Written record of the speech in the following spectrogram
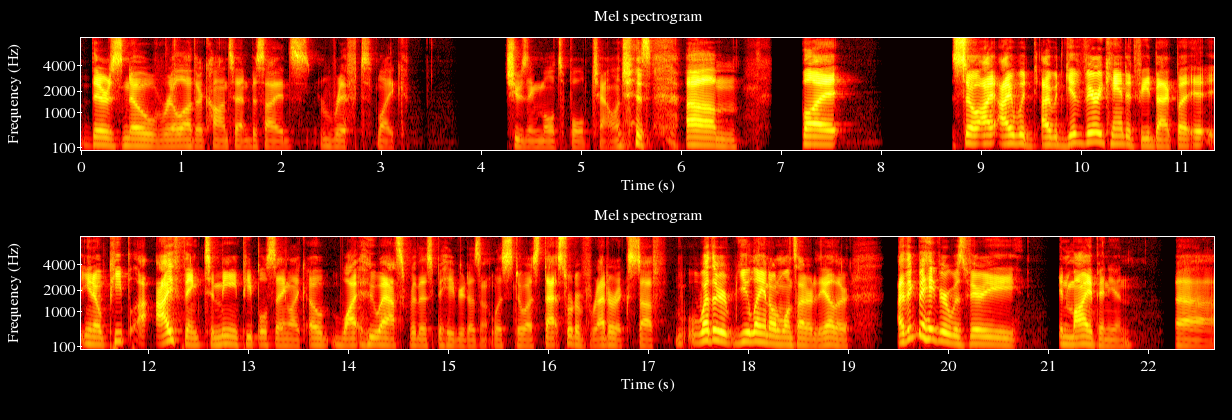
there's no real other content besides rift like choosing multiple challenges um but so I, I would I would give very candid feedback, but it, you know people I- I think to me people saying like oh why who asked for this behavior doesn't listen to us that sort of rhetoric stuff whether you land on one side or the other I think behavior was very in my opinion uh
